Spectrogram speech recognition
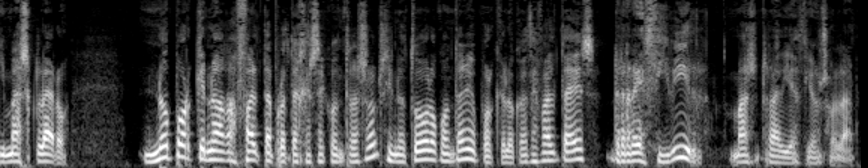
y más claro. No porque no haga falta protegerse contra el sol, sino todo lo contrario, porque lo que hace falta es recibir más radiación solar.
